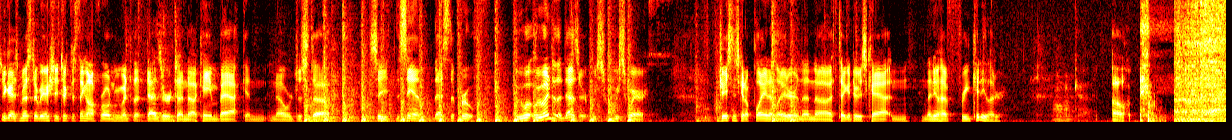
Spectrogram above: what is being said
So you guys missed it. We actually took this thing off road and we went to the desert and uh, came back and now we're just uh, see the sand. That's the proof. We, w- we went to the desert. We, we swear. Jason's gonna play in it later and then uh, take it to his cat and then you'll have free kitty litter. I don't have cat. Oh.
